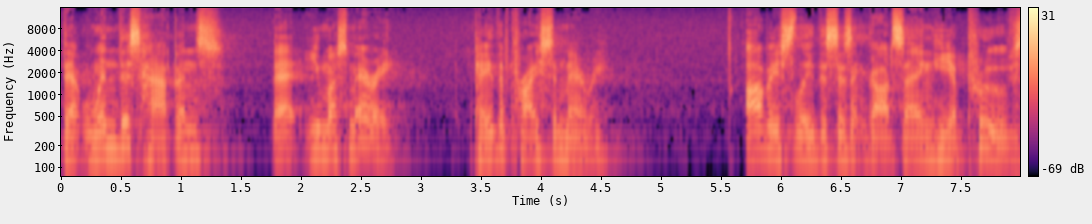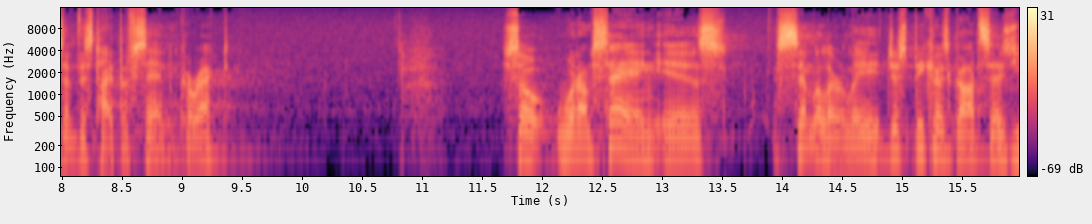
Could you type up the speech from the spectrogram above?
that when this happens, that you must marry. Pay the price and marry. Obviously, this isn't God saying he approves of this type of sin, correct? So, what I'm saying is similarly, just because God says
